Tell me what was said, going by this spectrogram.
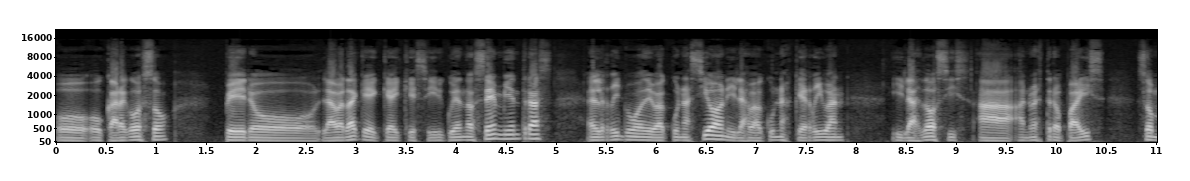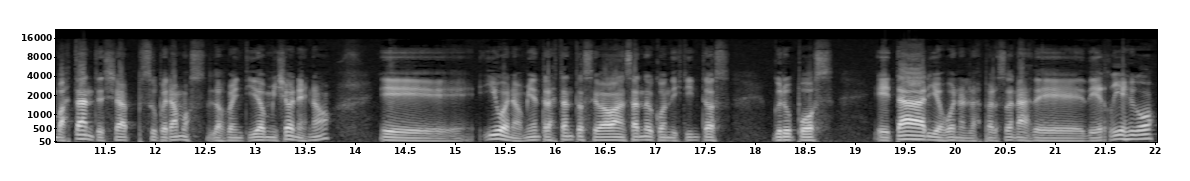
o, o cargoso, pero la verdad que, que hay que seguir cuidándose mientras el ritmo de vacunación y las vacunas que arriban y las dosis a, nuestro país son bastantes, ya superamos los 22 millones, ¿no? Eh, y bueno, mientras tanto se va avanzando con distintos grupos etarios, bueno, las personas de, de riesgo,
